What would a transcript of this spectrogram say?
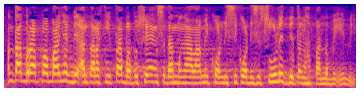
Entah berapa banyak di antara kita Bapak Ibu yang sedang mengalami kondisi-kondisi sulit di tengah pandemi ini.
